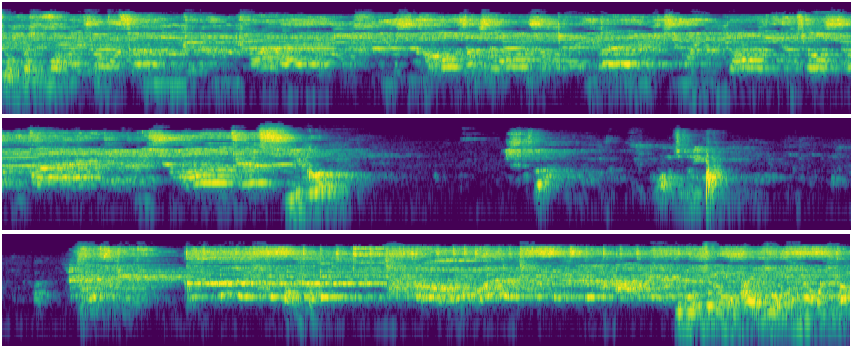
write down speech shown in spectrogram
这么美吗？奇哥，看一看，就是这个美拍有这个功能，我知道。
